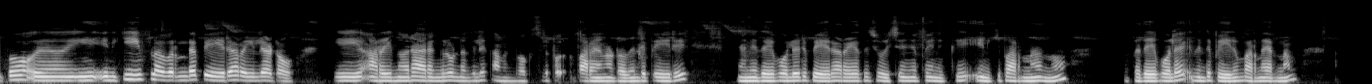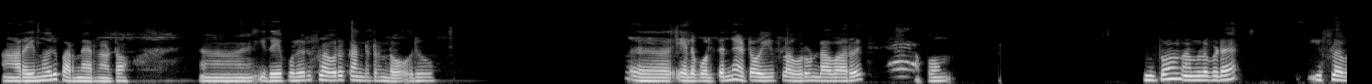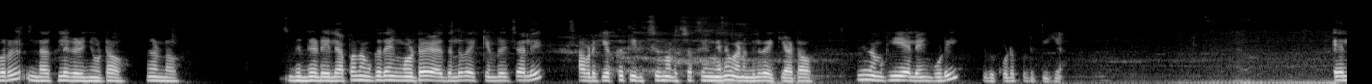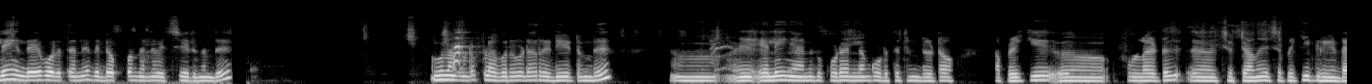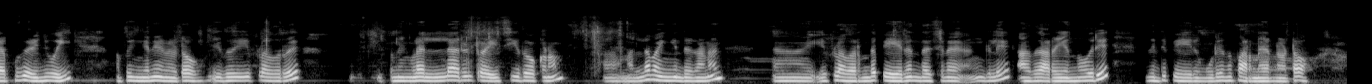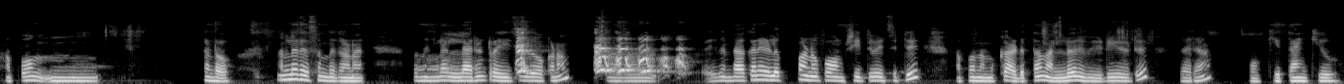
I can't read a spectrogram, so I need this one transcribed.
അപ്പോൾ എനിക്ക് ഈ ഫ്ലവറിന്റെ പേര് അറിയില്ല കേട്ടോ. ഈ അറിയുന്നവരാരെങ്കിലും ഉണ്ടെങ്കിൽ കമന്റ് ബോക്സിൽ പറയണം കേട്ടോ. അതിന്റെ പേര് ഞാൻ ഇതേപോലെ ഒരു പേര് അറിയാതെ ചോദിച്ചു കഴിഞ്ഞപ്പോൾ എനിക്ക് എനിക്ക് പറഞ്ഞു തന്നു. അപ്പോൾ ഇതേപോലെ ഇതിന്റെ പേരും പറഞ്ഞു തരണം. അറിയുന്നവർ പറഞ്ഞു തരണം കേട്ടോ. ഇതേപോലെ ഒരു ഫ്ലവർ കണ്ടിട്ടുണ്ടോ? ഒരു ഇല പോലെ തന്നെ കേട്ടോ ഈ ഫ്ലവർ ഉണ്ടാവാറ്. അപ്പം ഇപ്പോൾ നമ്മളിവിടെ ഈ ഫ്ലവർ ഉണ്ടാക്കൽ കഴിഞ്ഞു കേട്ടോ കണ്ടോ? ഇതിന്റെ ഇടയിൽ അപ്പം നമുക്കിത് എങ്ങോട്ട് ഇതിൽ വെക്കേണ്ടത് വെച്ചാൽ അവിടേക്കൊക്കെ തിരിച്ച് മറിച്ചൊക്കെ എങ്ങനെ വേണമെങ്കിലും വെക്കാം കേട്ടോ ഇനി നമുക്ക് ഈ ഇലയും കൂടി ഇത് കൂടെ പിടിപ്പിക്കാം. ഇലയും ഇതേപോലെ തന്നെ ഇതിന്റെ ഒപ്പം തന്നെ വെച്ച് വരുന്നുണ്ട്. അപ്പോൾ നമ്മുടെ ഫ്ലവർ ഇവിടെ റെഡി ആയിട്ടുണ്ട്. ഇലയും ഞാനിത് കൂടെ എല്ലാം കൊടുത്തിട്ടുണ്ട് കേട്ടോ അപ്പോഴേക്ക് ഫുള്ളായിട്ട് ചുറ്റാന്ന് വെച്ചപ്പോഴേക്ക് ഗ്രീൻ ടാപ്പ് കഴിഞ്ഞു പോയി. അപ്പോൾ ഇങ്ങനെയാണ് കേട്ടോ ഇത് ഈ ഫ്ലവർ നിങ്ങളെല്ലാവരും ട്രൈ ചെയ്ത് നോക്കണം. നല്ല ഭംഗിയുണ്ട് കാണാൻ. ഈ ഫ്ലവറിന്റെ പേരെന്താ വെച്ചിട്ടുണ്ടെങ്കിൽ അത് അറിയുന്നവർ ഇതിന്റെ പേരും കൂടി ഒന്ന് പറഞ്ഞു തരണം കേട്ടോ അപ്പം കണ്ടോ? നല്ല രസമുണ്ട് കാണാൻ. അപ്പം നിങ്ങളെല്ലാവരും ട്രൈ ചെയ്ത് നോക്കണം. ഇതുണ്ടാക്കാൻ എളുപ്പമാണ് ഫോം ഷീറ്റ് വെച്ചിട്ട്. അപ്പോൾ നമുക്ക് അടുത്ത നല്ലൊരു വീഡിയോ ആയിട്ട് വരാം. Okay, thank you.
